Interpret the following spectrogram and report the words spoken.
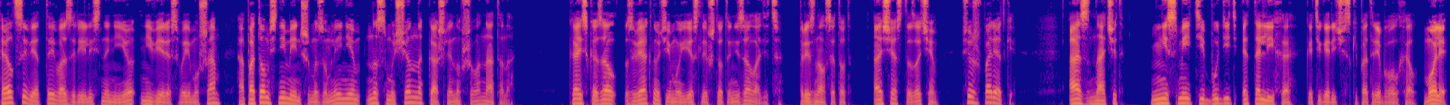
Хелс и Веттой возрились на нее, не веря своим ушам, а потом с не меньшим изумлением на смущенно кашлянувшего Натана. Кай сказал звякнуть ему, если что-то не заладится, признался тот. А сейчас-то зачем? Все же в порядке. А значит, не смейте будить это лихо, категорически потребовал Хел. Молли,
